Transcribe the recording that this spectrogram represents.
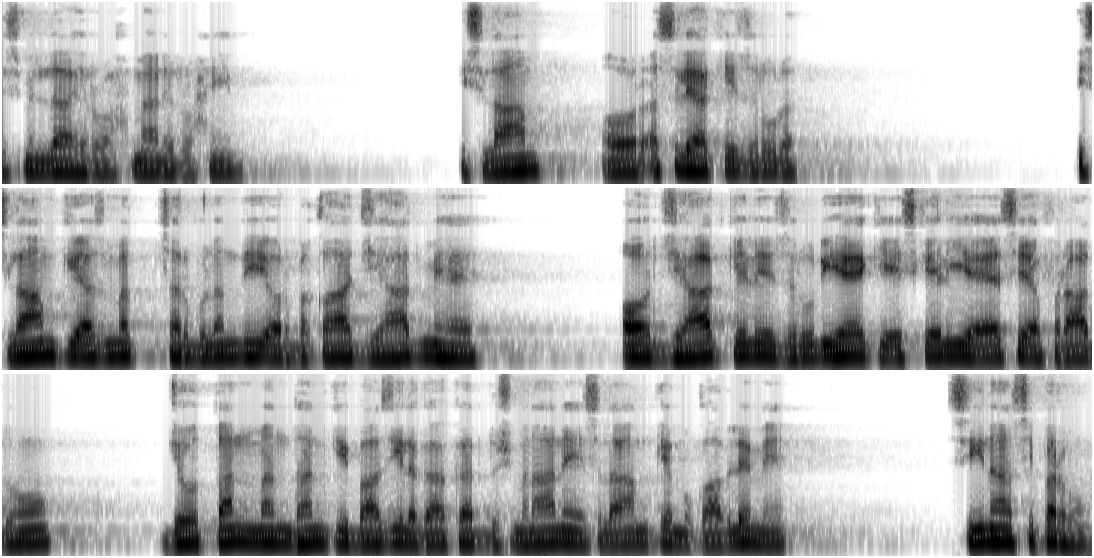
بسم اللہ الرحمن الرحیم۔ اسلام اور اسلحہ کی ضرورت۔ اسلام کی عظمت سربلندی اور بقا جہاد میں ہے اور جہاد کے لیے ضروری ہے کہ اس کے لیے ایسے افراد ہوں جو تن من دھن کی بازی لگا کر دشمنان اسلام کے مقابلے میں سینہ سپر ہوں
